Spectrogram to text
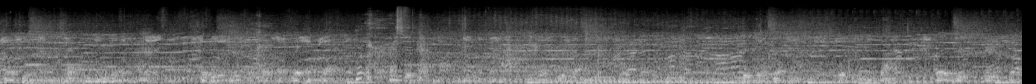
ไม่ถึงผมที่เจอให้จะดูที่เกิดเรื่องอะไดูนะนี่คือแบบ ดูตรงนี้ดูที่ได้ได้ดูดูกับ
